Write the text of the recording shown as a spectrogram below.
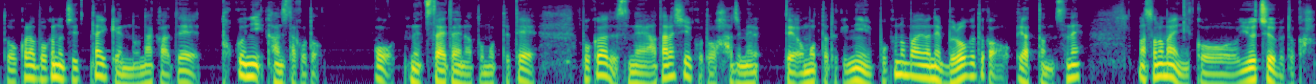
とこれは僕の実体験の中で特に感じたことを、ね、伝えたいなと思ってて僕はですね新しいことを始めるって思った時に僕の場合はねブログとかをやったんですね、まあ、その前にこう YouTube とか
